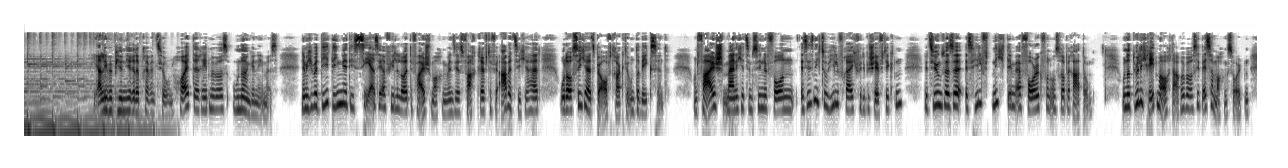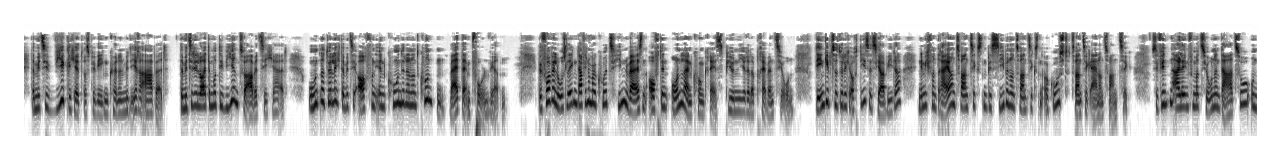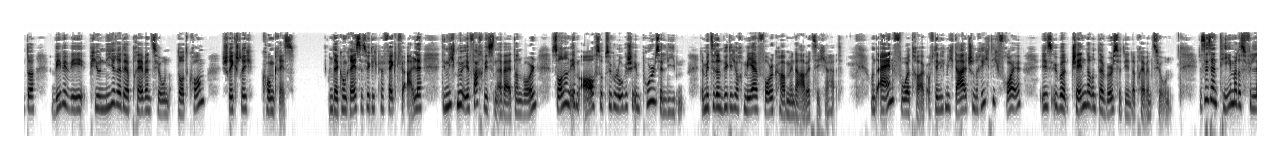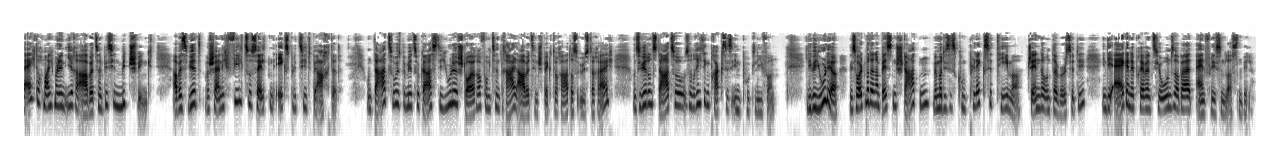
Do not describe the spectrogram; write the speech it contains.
Ja, liebe Pioniere der Prävention, heute reden wir über was Unangenehmes, nämlich über die Dinge, die sehr, sehr viele Leute falsch machen, wenn sie als Fachkräfte für Arbeitssicherheit oder auch Sicherheitsbeauftragte unterwegs sind. Und falsch meine ich jetzt im Sinne von, es ist nicht so hilfreich für die Beschäftigten, beziehungsweise es hilft nicht dem Erfolg von unserer Beratung. Und natürlich reden wir auch darüber, was sie besser machen sollten, damit sie wirklich etwas bewegen können mit ihrer Arbeit damit sie die Leute motivieren zur Arbeitssicherheit und natürlich, damit sie auch von ihren Kundinnen und Kunden weiterempfohlen werden. Bevor wir loslegen, darf ich nochmal kurz hinweisen auf den Online-Kongress Pioniere der Prävention. Den gibt's natürlich auch dieses Jahr wieder, nämlich von 23. bis 27. August 2021. Sie finden alle Informationen dazu unter www.pionierederprävention.com-kongress. Und der Kongress ist wirklich perfekt für alle, die nicht nur ihr Fachwissen erweitern wollen, sondern eben auch so psychologische Impulse lieben, damit sie dann wirklich auch mehr Erfolg haben in der Arbeitssicherheit. Und ein Vortrag, auf den ich mich da jetzt schon richtig freue, ist über Gender und Diversity in der Prävention. Das ist ein Thema, das vielleicht auch manchmal in Ihrer Arbeit so ein bisschen mitschwingt, aber es wird wahrscheinlich viel zu selten explizit beachtet. Und dazu ist bei mir zu Gast die Julia Steurer vom Zentralarbeitsinspektorat aus Österreich und sie wird uns dazu so einen richtigen Praxisinput liefern. Liebe Julia, wie sollte man denn am besten starten, wenn man dieses komplexe Thema Gender und Diversity in die eigene Präventionsarbeit einfließen lassen will?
